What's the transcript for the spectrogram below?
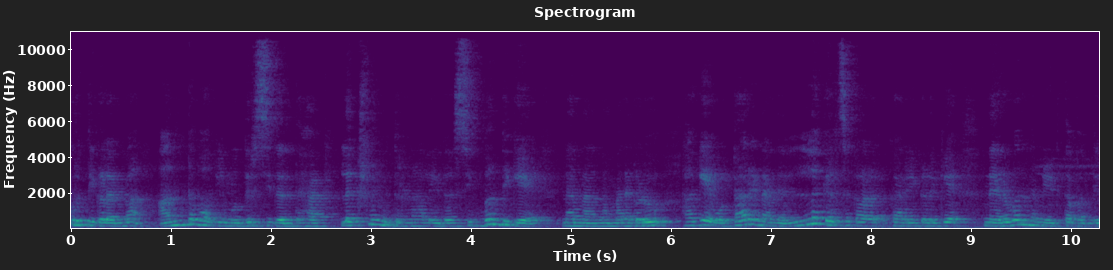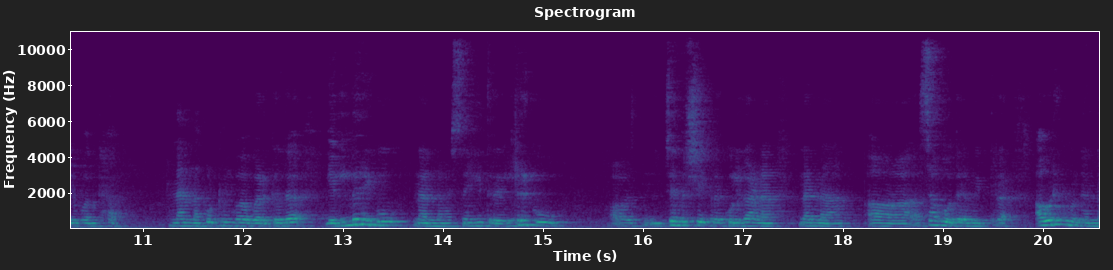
ಕೃತಿಗಳನ್ನು ಅಂತವಾಗಿ ಮುದ್ರಿಸಿದಂತಹ ಲಕ್ಷ್ಮೀ ಮುದ್ರಣಾಲಯದ ಸಿಬ್ಬಂದಿಗೆ ನನ್ನ ನಮನಗಳು ಹಾಗೆ ಒಟ್ಟಾರೆ ನನ್ನೆಲ್ಲ ಕೆಲಸ ಕಾರ್ಯಗಳಿಗೆ ನೆರವನ್ನು ನೀಡ್ತಾ ಬಂದಿರುವಂತಹ ನನ್ನ ಕುಟುಂಬ ವರ್ಗದ ಎಲ್ಲರಿಗೂ, ನನ್ನ ಸ್ನೇಹಿತರೆಲ್ಲರಿಗೂ ಚಂದ್ರಶೇಖರ ಕುಲ್ಗಾಣ, ನನ್ನ ಸಹೋದರ ಮಿತ್ರ, ಅವರಿಗೂ ನನ್ನ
